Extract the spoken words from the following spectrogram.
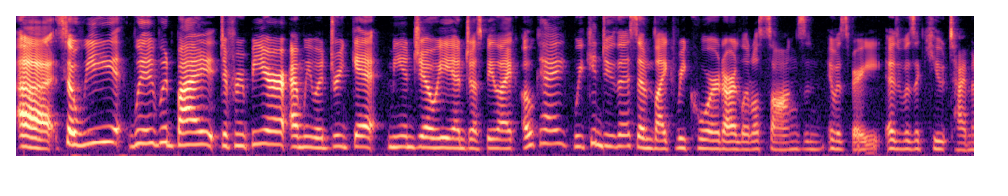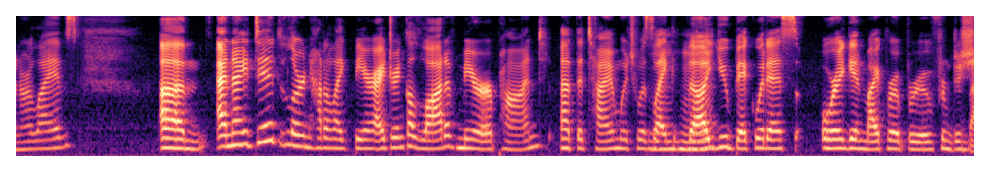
uh so we we would buy different beer and we would drink it me and Joey and just be like, "Okay, we can do this." And like record our little songs and it was very it was a cute time in our lives. Um and I did learn how to like beer. I drank a lot of Mirror Pond at the time, which was like the Mhm. ubiquitous Oregon microbrew from Deschutes.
